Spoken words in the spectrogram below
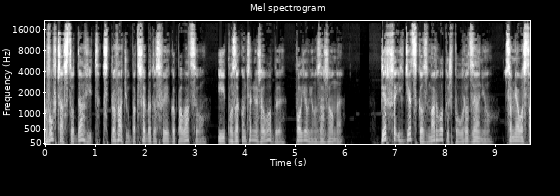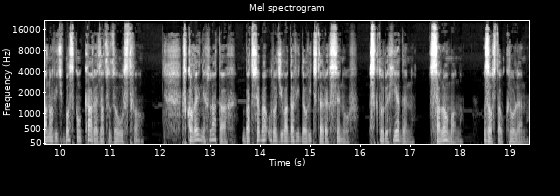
Wówczas to Dawid sprowadził Batrzebę do swojego pałacu i po zakończeniu żałoby pojął ją za żonę. Pierwsze ich dziecko zmarło tuż po urodzeniu, co miało stanowić boską karę za cudzołóstwo. W kolejnych latach Batrzeba urodziła Dawidowi czterech synów, z których jeden, Salomon, został królem.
